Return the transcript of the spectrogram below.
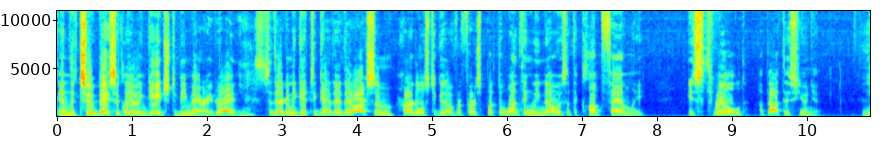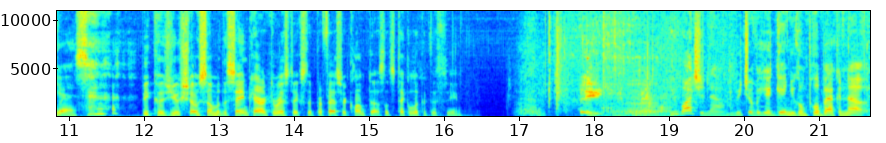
And the two basically are engaged to be married, right? Yes. So they're going to get together. There are some hurdles to get over first, but the one thing we know is that the Klump family is thrilled about this union. Yes. because you show some of the same characteristics that Professor Klump does. Let's take a look at this scene. Hey. You watch it now. You reach over here again, you're gonna pull back a nub.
